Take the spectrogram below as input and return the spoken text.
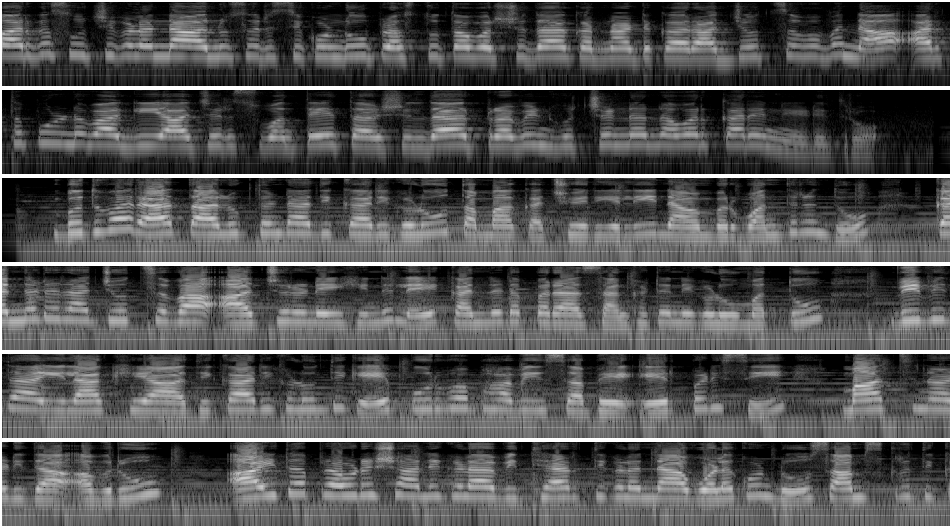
ಮಾರ್ಗಸೂಚಿಗಳನ್ನು ಅನುಸರಿಸಿಕೊಂಡು ಪ್ರಸ್ತುತ ವರ್ಷದ ಕರ್ನಾಟಕ ರಾಜ್ಯೋತ್ಸವವನ್ನು ಅರ್ಥಪೂರ್ಣವಾಗಿ ಆಚರಿಸುವಂತೆ ತಹಶೀಲ್ದಾರ್ ಪ್ರವೀಣ್ ಹುಚ್ಚಣ್ಣನವರ್ ಕರೆ ನೀಡಿದರು. ಬುಧವಾರ ತಾಲೂಕ್ ದಂಡಾಧಿಕಾರಿಗಳು ತಮ್ಮ ಕಚೇರಿಯಲ್ಲಿ ನವೆಂಬರ್ ಒಂದರಂದು ಕನ್ನಡ ರಾಜ್ಯೋತ್ಸವ ಆಚರಣೆ ಹಿನ್ನೆಲೆ ಕನ್ನಡ ಪರ ಸಂಘಟನೆಗಳು ಮತ್ತು ವಿವಿಧ ಇಲಾಖೆಯ ಅಧಿಕಾರಿಗಳೊಂದಿಗೆ ಪೂರ್ವಭಾವಿ ಸಭೆ ಏರ್ಪಡಿಸಿ ಮಾತನಾಡಿದ ಅವರು, ಆಯ್ದ ಪ್ರೌಢಶಾಲೆಗಳ ವಿದ್ಯಾರ್ಥಿಗಳನ್ನು ಒಳಗೊಂಡು ಸಾಂಸ್ಕೃತಿಕ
